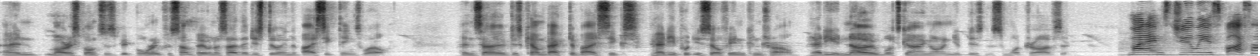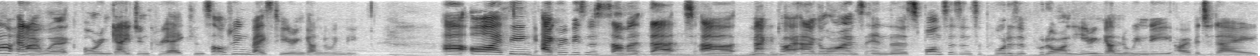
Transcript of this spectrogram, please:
And my response is a bit boring for some people. And I say they're just doing the basic things well. And so just come back to basics. How do you put yourself in control? How do you know what's going on in your business and what drives it? My name's Julia Spicer and I work for Engage and Create Consulting based here in Goondiwindi. Uh, I think Agribusiness Summit that uh, McIntyre Ag Alliance and the sponsors and supporters have put on here in Goondiwindi over today,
